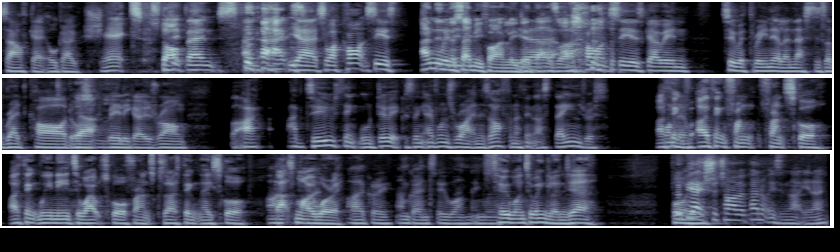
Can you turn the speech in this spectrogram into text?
Southgate will go, shit, Stop. defence. Yeah, so I can't see us. And in the winning- semi-final he did that as well. I can't see us going 2 or 3 0 unless there's a red card or Yeah. something really goes wrong. But I, I do think we'll do it because I think everyone's writing us off and I think that's dangerous. I think 1-0. I think Fran- France score. I think we need to outscore France because I think they score. That's my worry. I agree. I'm going 2 1 England. Two one to England, yeah. Could be extra time and penalties in that, you know.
